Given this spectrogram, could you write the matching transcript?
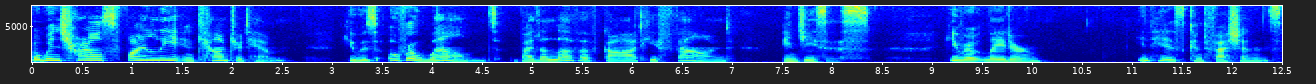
But when Charles finally encountered him, he was overwhelmed by the love of God he found in Jesus. He wrote later in his Confessions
